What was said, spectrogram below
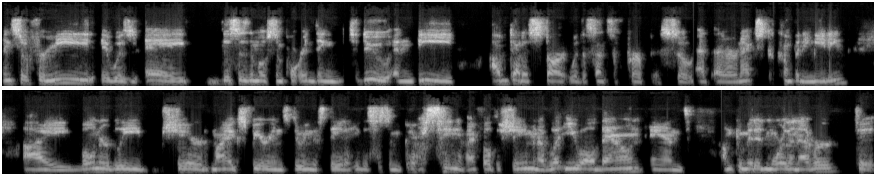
and so for me it was a this is the most important thing to do and b i've got to start with a sense of purpose so at, at our next company meeting I vulnerably shared my experience doing this data. Hey, this is embarrassing, and I felt ashamed, and I've let you all down. And I'm committed more than ever to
